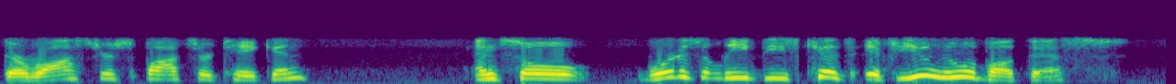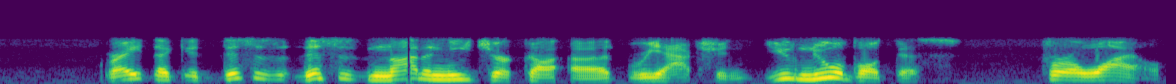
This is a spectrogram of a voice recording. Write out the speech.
Their roster spots are taken. And so, where does it leave these kids? If you knew about this, right? Like this is this is not a knee jerk uh, reaction. You knew about this for a while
